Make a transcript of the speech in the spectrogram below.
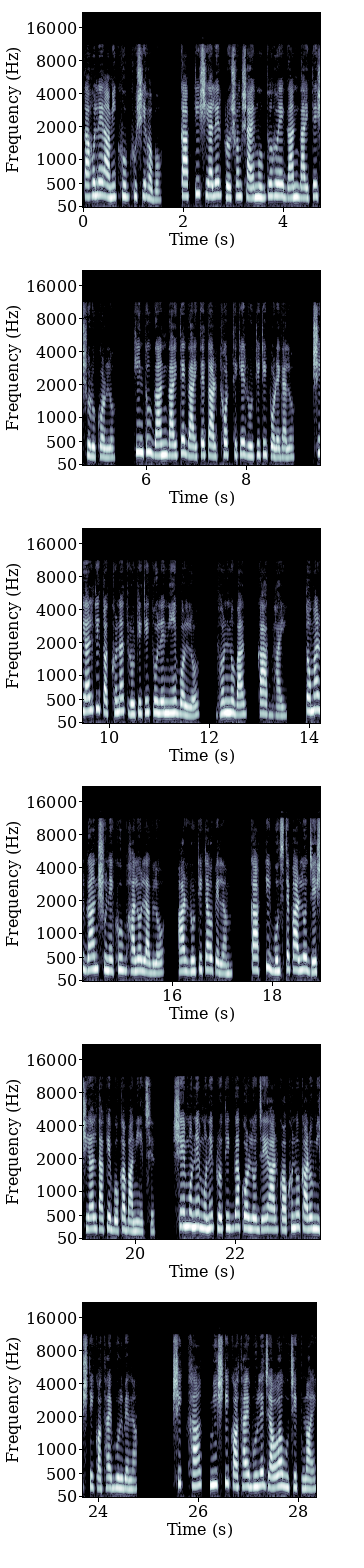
তাহলে আমি খুব খুশি হব। কাকটি শিয়ালের প্রশংসায় মুগ্ধ হয়ে গান গাইতে শুরু করল। কিন্তু গান গাইতে গাইতে তার ঠোঁট থেকে রুটিটি পড়ে গেল। শিয়ালটি তৎক্ষণাৎ রুটিটি তুলে নিয়ে বলল ধন্যবাদ, কাক ভাই। তোমার গান শুনে খুব ভালো লাগল, আর রুটিটাও পেলাম। কাকটি বুঝতে পারল যে শিয়াল তাকে বোকা বানিয়েছে। সে মনে মনে প্রতিজ্ঞা করল যে আর কখনো কারও মিষ্টি কথায় ভুলবে না। শিক্ষা, মিষ্টি কথায় ভুলে যাওয়া উচিত নয়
